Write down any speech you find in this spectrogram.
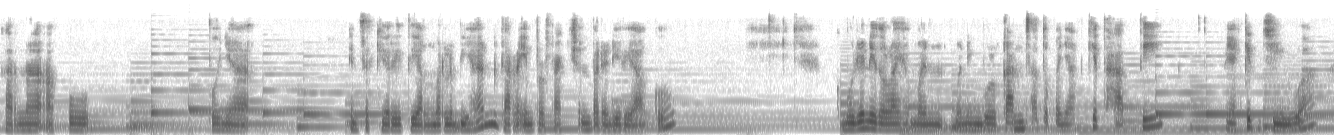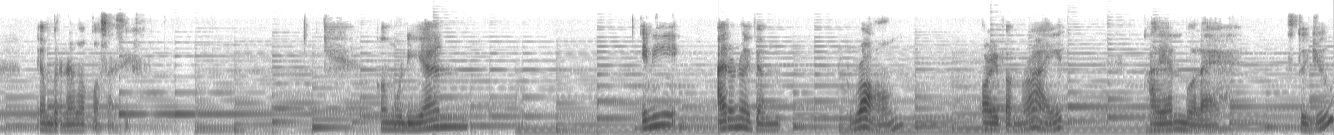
karena aku punya insecurity yang berlebihan karena imperfection pada diri aku. Kemudian itulah yang menimbulkan satu penyakit hati penyakit jiwa yang bernama posesif. Kemudian ini I don't know if I'm wrong or if I'm right, kalian boleh setuju,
